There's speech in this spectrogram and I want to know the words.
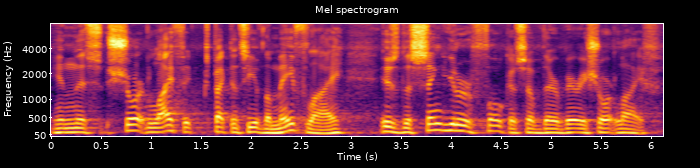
in this short life expectancy of the mayfly is the singular focus of their very short life.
